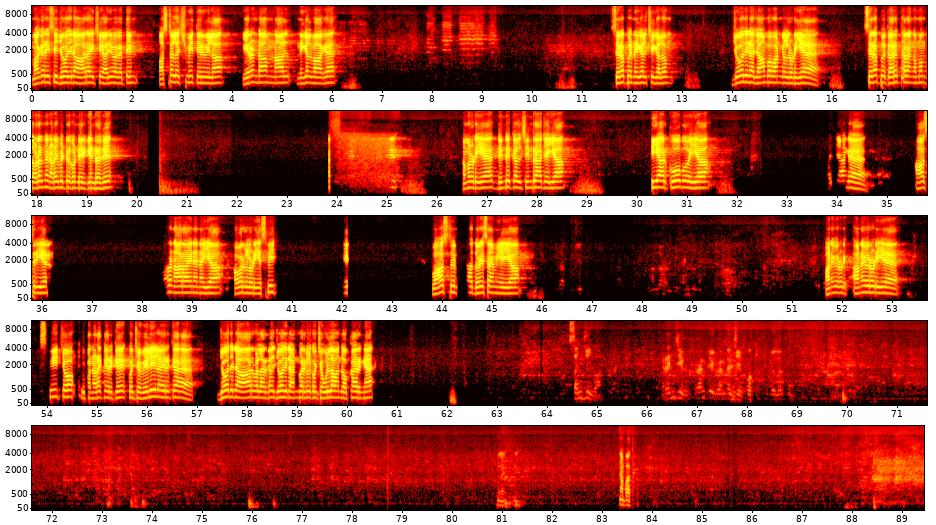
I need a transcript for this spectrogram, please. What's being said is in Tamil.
மகரிஷி ஜோதிட ஆராய்ச்சி அறிவகத்தின் அஷ்டலட்சுமி திருவிழா இரண்டாம் நாள் நிகழ்வாக சிறப்பு நிகழ்ச்சிகளும் ஜோதிட ஜாம்பவான்களுடைய சிறப்பு கருத்தரங்கமும் தொடர்ந்து நடைபெற்று கொண்டிருக்கின்றது. நம்மளுடைய திண்டுக்கல் சின்ராஜ் ஐயா டிஆர் கோபு ஐயா பஞ்சாங்க ஆசிரியர் நாராயணன் ஐயா அவர்களுடைய ஸ்பீச் வாஸ்து துரைசாமி ஐயா. அனைவருடைய அனைவருடைய ஸ்பீச்சோ இப்ப நடக்க இருக்கு. கொஞ்சம் வெளியில இருக்க ஜோதிட ஆர்வலர்கள் ஜோதிட அன்பர்கள் கொஞ்சம் உள்ள வந்து உட்காருங்க. சஞ்சீவா ரஞ்சீவ் ரஞ்சீவ் ரஞ்சீவ். ஓகே. நான் பார்த்து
